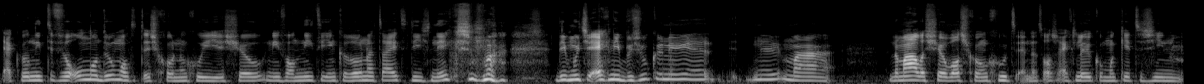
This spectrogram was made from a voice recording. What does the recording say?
ja, ik wil niet te veel onderdoen, want het is gewoon een goede show. In ieder geval niet die in coronatijd, die is niks. Maar die moet je echt niet bezoeken nu. eh, nu. Maar de normale show was gewoon goed en het was echt leuk om een keer te zien.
